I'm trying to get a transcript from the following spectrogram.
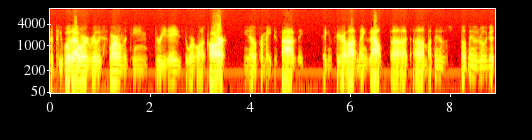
the people that work really smart on the team three days to work on a car, you know, from eight to five, they they can figure a lot of things out. But um, I think was I think it was really good.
